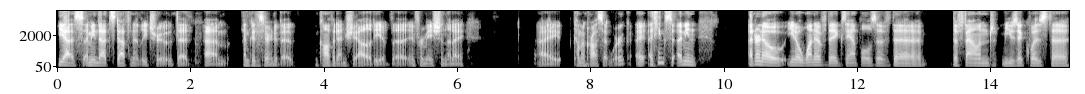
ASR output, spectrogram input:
yes i mean that's definitely true that um i'm concerned about confidentiality of the information that I I come across at work. I, I think so. I mean, I don't know. You know, one of the examples of the the found music was the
